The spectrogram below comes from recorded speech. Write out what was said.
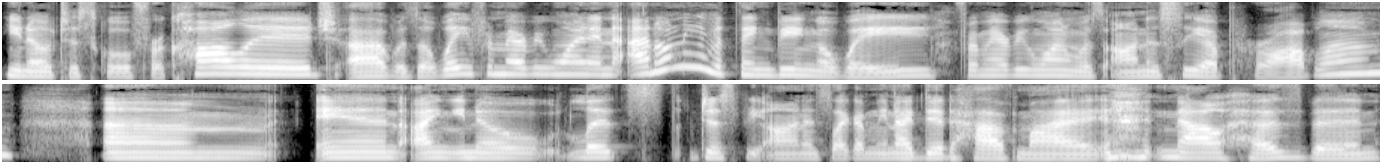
you know, to school for college. I was away from everyone. And I don't even think being away from everyone was honestly a problem. Um, and I, you know, let's just be honest. Like, I mean, I did have my now husband,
